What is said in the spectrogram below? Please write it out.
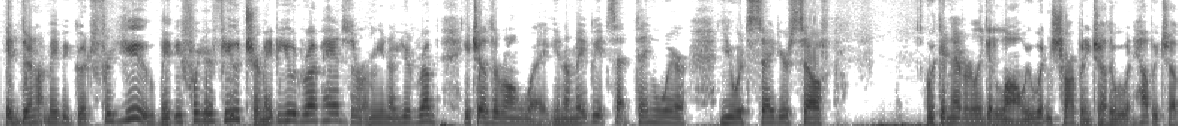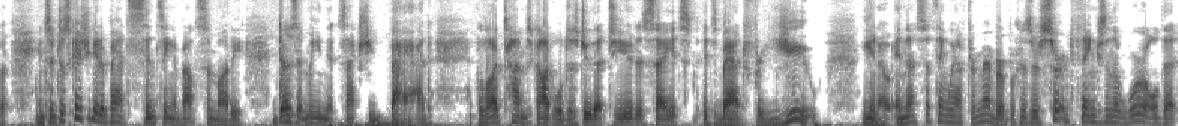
it, they're not maybe good for you, maybe for your future. Maybe you would rub heads, the, you know, you'd rub each other the wrong way. You know, maybe it's that thing where you would say to yourself, we could never really get along. We wouldn't sharpen each other. We wouldn't help each other. And so just because you get a bad sensing about somebody doesn't mean that it's actually bad. A lot of times God will just do that to you to say it's, it's bad for you, you know, and that's the thing we have to remember because there's certain things in the world that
